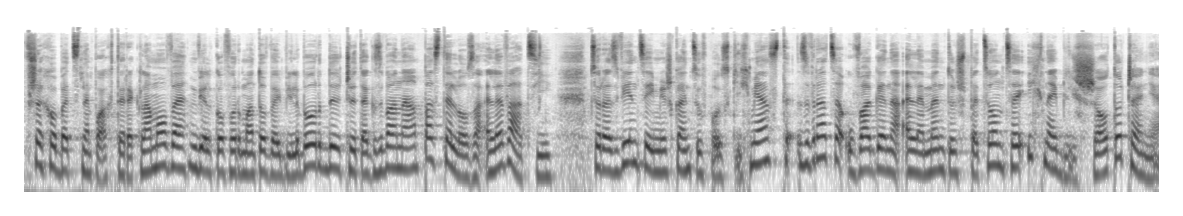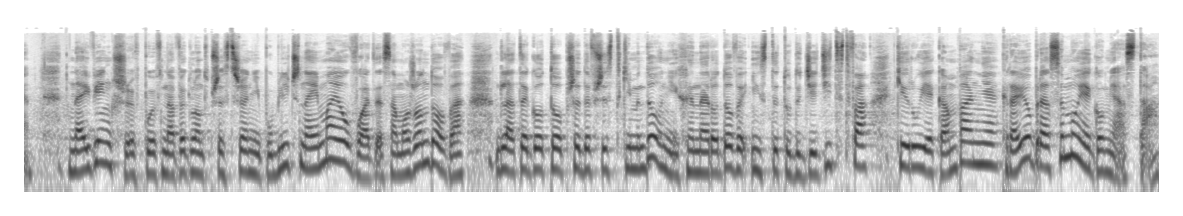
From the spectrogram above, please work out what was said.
Wszechobecne płachty reklamowe, wielkoformatowe billboardy czy tak zwana pasteloza elewacji. Coraz więcej mieszkańców polskich miast zwraca uwagę na elementy szpecące ich najbliższe otoczenie. Największy wpływ na wygląd przestrzeni publicznej mają władze samorządowe. Dlatego to przede wszystkim do nich Narodowy Instytut Dziedzictwa kieruje kampanię Krajobraz mojego miasta.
